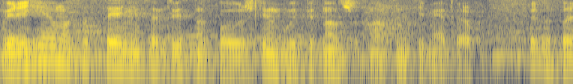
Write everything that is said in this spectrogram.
В эрегированном состоянии, соответственно, половой член будет 15-16 сантиметров. То есть достаточно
